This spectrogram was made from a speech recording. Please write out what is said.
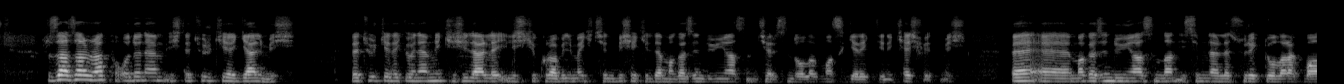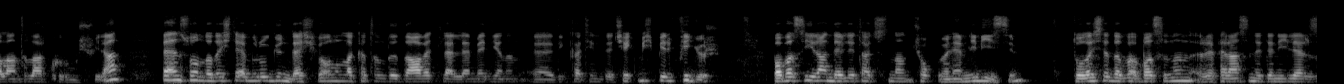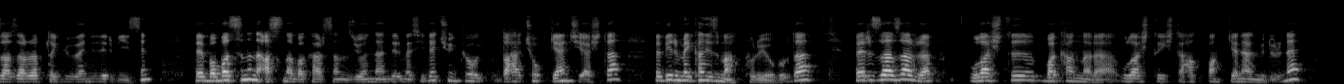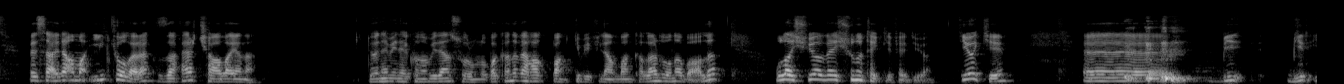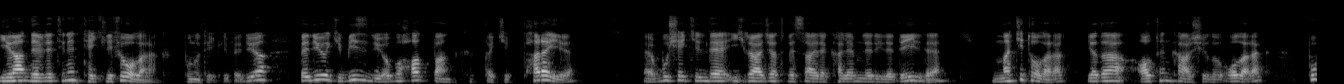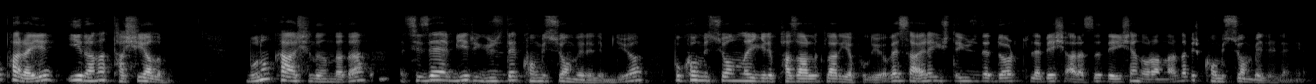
Rıza Zarrab o dönem işte Türkiye'ye gelmiş ve Türkiye'deki önemli kişilerle ilişki kurabilmek için bir şekilde magazin dünyasının içerisinde olması gerektiğini keşfetmiş ve e, magazin dünyasından isimlerle sürekli olarak bağlantılar kurmuş filan. Ve en sonunda da işte Ebru Gündeş ve onunla katıldığı davetlerle medyanın e, dikkatini de çekmiş bir figür. Babası İran devleti açısından çok önemli bir isim. Dolayısıyla da babasının referansı nedeniyle Rıza Zarrab da güvenilir bir isim. Ve babasının aslına bakarsanız yönlendirmesiyle çünkü o daha çok genç yaşta ve bir mekanizma kuruyor burada. Ve Rıza Zarrab ulaştığı bakanlara, ulaştığı işte Halkbank Genel Müdürüne vesaire ama ilk olarak Zafer Çağlayan'a dönemin ekonomiden sorumlu bakanı ve Halkbank gibi filan bankalar da ona bağlı ulaşıyor ve şunu teklif ediyor. Diyor ki eee, bir, bir İran devletinin teklifi olarak bunu teklif ediyor ve diyor ki biz diyor bu Halkbank'taki parayı e, bu şekilde ihracat vesaire kalemleriyle değil de nakit olarak ya da altın karşılığı olarak bu parayı İran'a taşıyalım. Bunun karşılığında da size bir yüzde komisyon verelim diyor. Bu komisyonla ilgili pazarlıklar yapılıyor vesaire. İşte yüzde 4 ile 5 arası değişen oranlarda bir komisyon belirleniyor.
